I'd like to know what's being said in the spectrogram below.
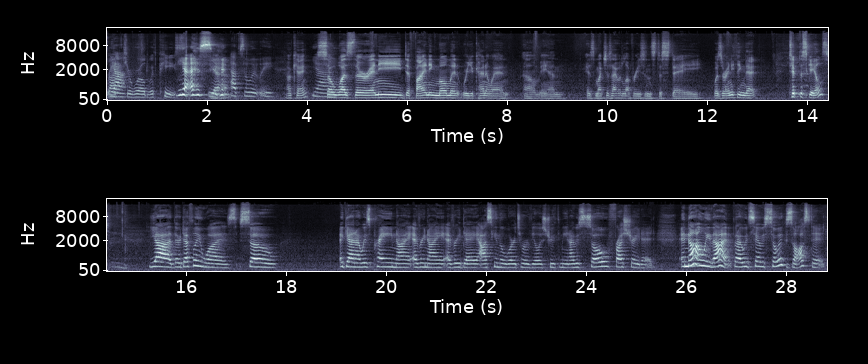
rocked Yeah. your world with peace. Yes. Yeah. absolutely. Okay. Yeah. So was there any defining moment where you kind of went, "Oh man, as much as I would love reasons to stay, was there anything that tipped the scales?" Yeah, there definitely was. So again, I was praying night every night, every day, asking the Lord to reveal his truth to me, and I was so frustrated. And not only that, but I would say I was so exhausted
